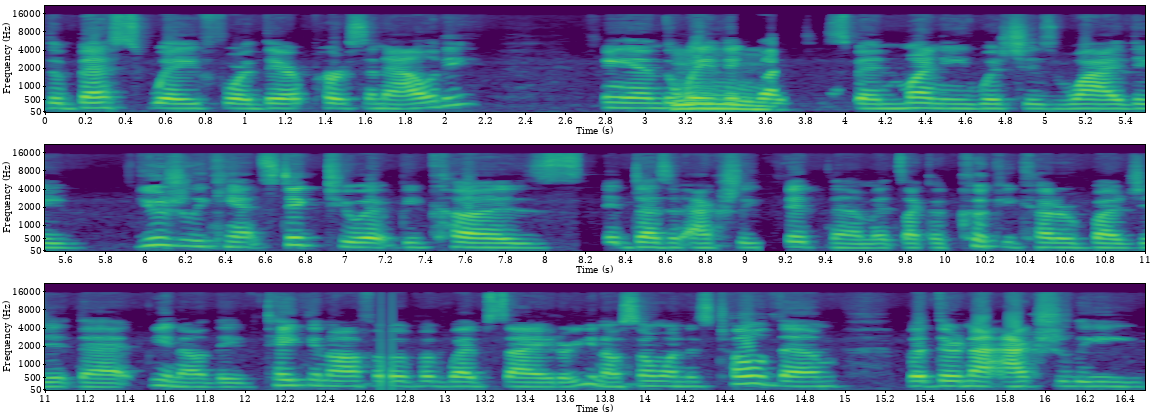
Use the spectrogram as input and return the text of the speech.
the best way for their personality and the way they Mm. like to spend money, which is why they usually can't stick to it because it doesn't actually fit them. It's like a cookie cutter budget that, you know, they've taken off of a website or, you know, someone has told them, but they're not actually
